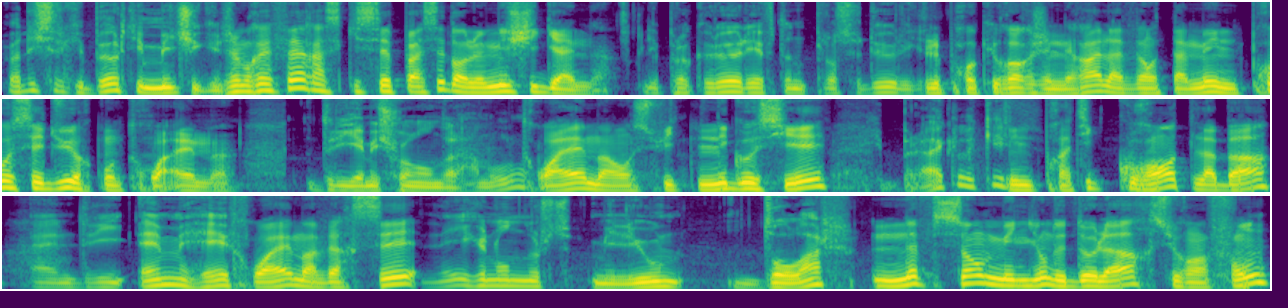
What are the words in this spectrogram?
Wat is er gebeurd in Michigan? J'aimerais faire à ce qui s'est passé dans le Michigan. Die procureur heeft een procedure... Le procureur général avait entamé une procédure contre 3M. 3M is gewoon onderhandelen. 3M a ensuite négocié une pratique courante là-bas. En 3M heeft 3M a versé 900 miljoen dollar. 900 millions de dollars sur un fonds.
